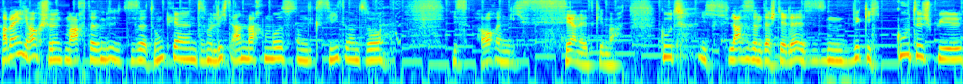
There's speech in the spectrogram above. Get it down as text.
Aber eigentlich auch schön gemacht, mit dieser dunklen, dass man Licht anmachen muss und nichts sieht und so. Ist auch eigentlich sehr nett gemacht. Gut, ich lasse es an der Stelle. Es ist ein wirklich gutes Spiel.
